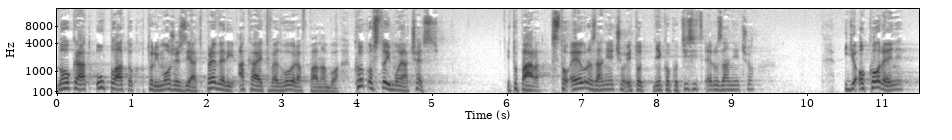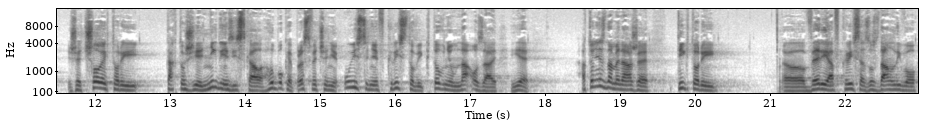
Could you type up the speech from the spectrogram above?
Mnohokrát úplatok, ktorý môžeš zjať, preverí, aká je tvoja dôvera v Pána Boha. Koľko stojí moja česť? Je to pár 100 eur za niečo? Je to niekoľko tisíc eur za niečo? Ide o koreň, že človek, ktorý takto žije, nikdy nezískal hlboké presvedčenie, uistenie v Kristovi, kto v ňom naozaj je. A to neznamená, že tí, ktorí e, veria v Krista zo zdanlivo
